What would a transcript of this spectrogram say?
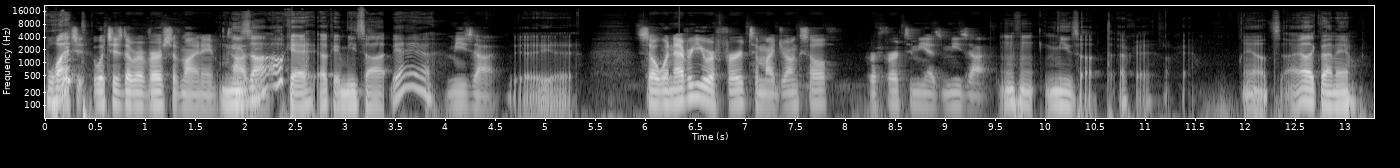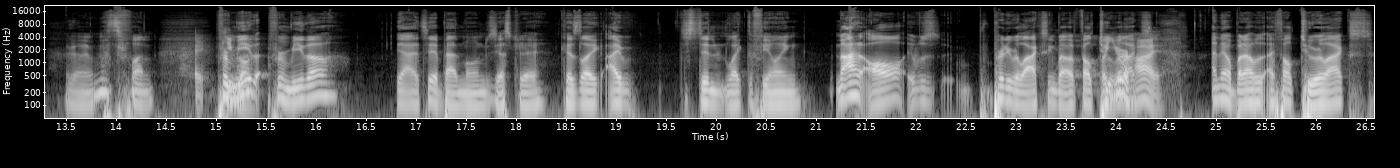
What? Which, which is the reverse of my name. Mizat? Okay, okay, Mizat. Yeah, yeah, Mizat. yeah, yeah. So whenever you refer to my drunk self, refer to me as Mizat. Mm-hmm. Mizat. Okay, okay. Yeah, I like that name. I like that name. It's fun. Alright, For me, going. for me though, yeah, I'd say a bad moment was yesterday because like I just didn't like the feeling. Not at all. It was pretty relaxing, but I felt too but you were relaxed. high. I know, but I was I felt too relaxed,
